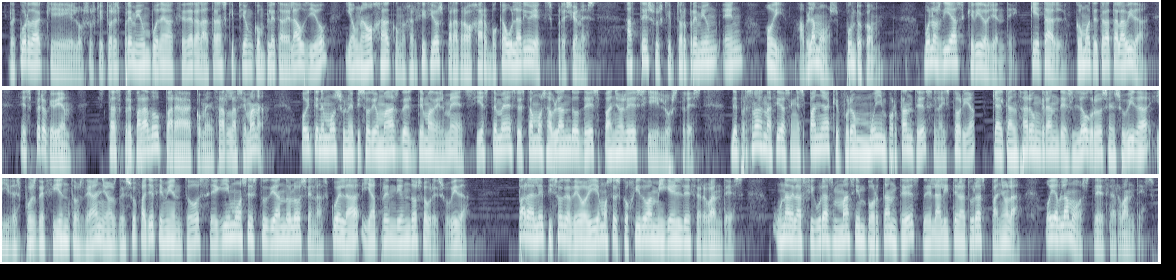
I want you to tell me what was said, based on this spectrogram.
Recuerda que los suscriptores premium pueden acceder a la transcripción completa del audio y a una hoja con ejercicios para trabajar vocabulario y expresiones. Hazte suscriptor premium en hoyhablamos.com. Buenos días, querido oyente. ¿Qué tal? ¿Cómo te trata la vida? Espero que bien. ¿Estás preparado para comenzar la semana? Hoy tenemos un episodio más del tema del mes y este mes estamos hablando de españoles ilustres de personas nacidas en España que fueron muy importantes en la historia, que alcanzaron grandes logros en su vida y después de cientos de años de su fallecimiento seguimos estudiándolos en la escuela y aprendiendo sobre su vida. Para el episodio de hoy hemos escogido a Miguel de Cervantes, una de las figuras más importantes de la literatura española. Hoy hablamos de Cervantes.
